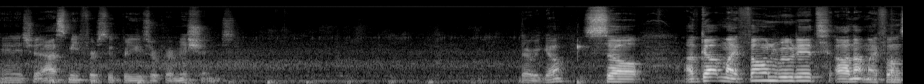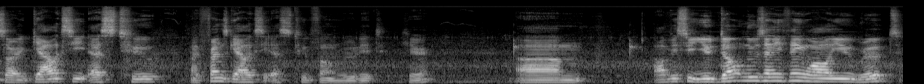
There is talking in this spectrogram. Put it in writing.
And it should ask me for super user permissions. There we go. So I've got my phone rooted, uh, not my phone, sorry, Galaxy S2 my friend's Galaxy S2 phone rooted here. Um, obviously, you don't lose anything while you root,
